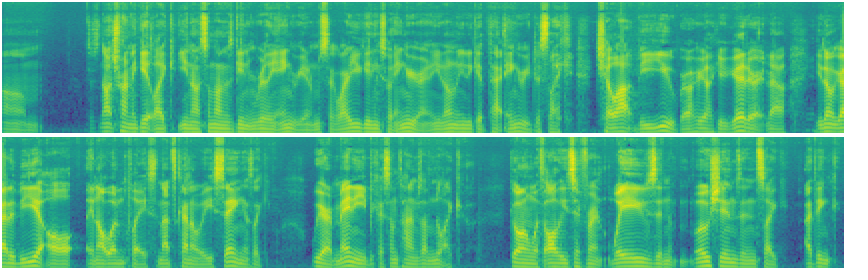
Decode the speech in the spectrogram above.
um, just not trying to get like you know sometimes getting really angry. And I'm just like, why are you getting so angry right now? You don't need to get that angry. Just like chill out, be you, bro. You're like you're good right now. You don't got to be all in all one place. And that's kind of what he's saying is like we are many because sometimes I'm like going with all these different waves and emotions, and it's like I think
